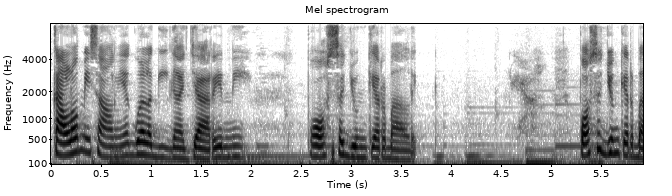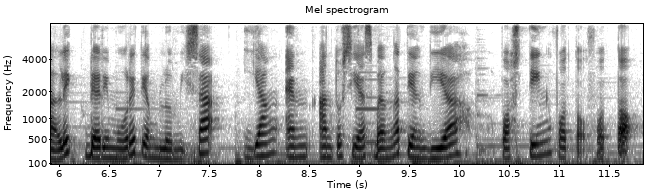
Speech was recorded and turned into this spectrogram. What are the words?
kalau misalnya gue lagi ngajarin nih pose jungkir balik, ya, pose jungkir balik dari murid yang belum bisa, yang antusias banget, yang dia posting foto-foto.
